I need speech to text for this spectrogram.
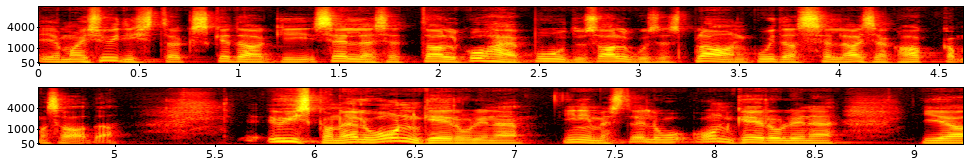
ja ma ei süüdistaks kedagi selles, et tal kohe puudus alguses plaan, kuidas selle asjaga hakkama saada. ühiskonnaelu on keeruline, inimeste elu on keeruline ja,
